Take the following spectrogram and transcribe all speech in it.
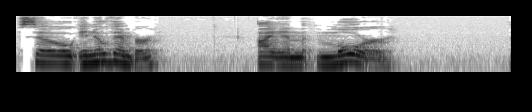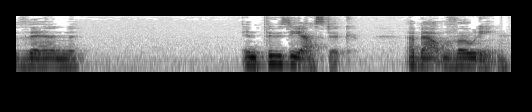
So in November, I am more than enthusiastic about voting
